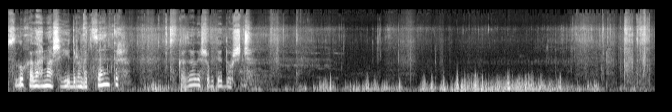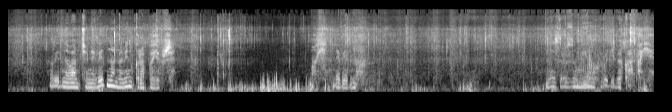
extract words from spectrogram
Слухала наш гідрометцентр. Казали, що буде дощ. Видно вам чи не видно, але він крапає вже. Ой, не видно. Незрозуміло, вроді би капає.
